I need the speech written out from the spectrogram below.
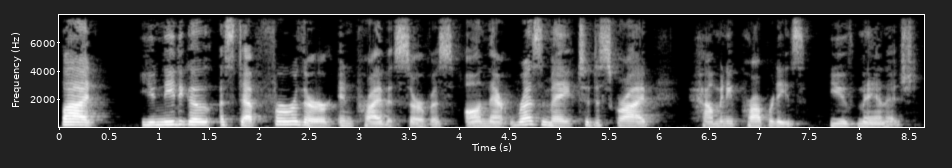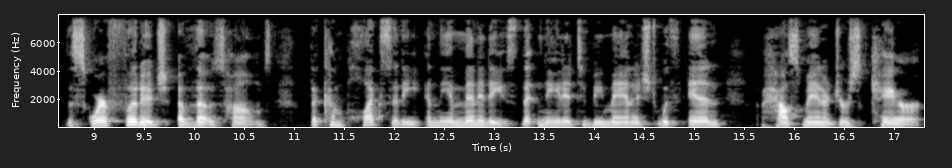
But you need to go a step further in private service on that resume to describe how many properties you've managed, the square footage of those homes, the complexity and the amenities that needed to be managed within a house manager's care.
